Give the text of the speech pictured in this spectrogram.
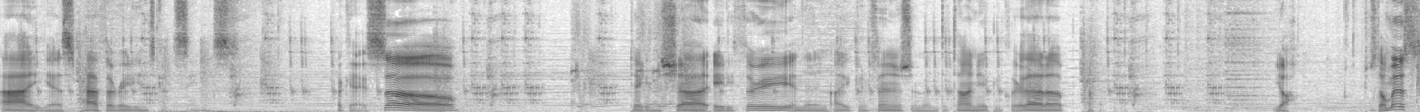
Ah, yes, Path of Radiance cutscenes. Okay, so taking the shot, 83, and then I can finish, and then Titania can clear that up. Okay. Yeah, just don't miss.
